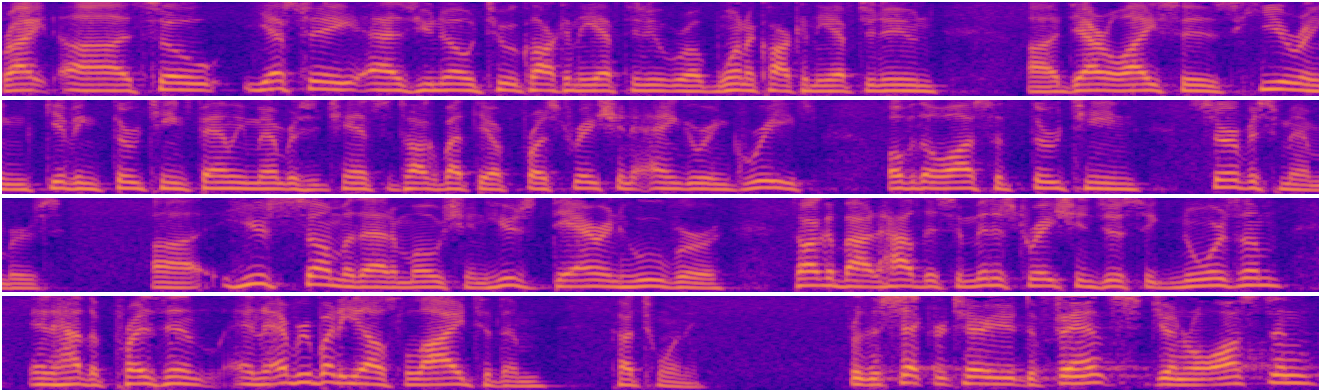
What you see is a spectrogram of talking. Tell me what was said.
Right. Uh, so yesterday, as you know, two o'clock in the afternoon, or one o'clock in the afternoon, uh, Darrell Issa's hearing, giving 13 family members a chance to talk about their frustration, anger, and grief over the loss of 13 service members. Uh, here's some of that emotion. Here's Darin Hoover talk about how this administration just ignores them and how the president and everybody else lied to them. Cut 20. For the Secretary of Defense, General Austin,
